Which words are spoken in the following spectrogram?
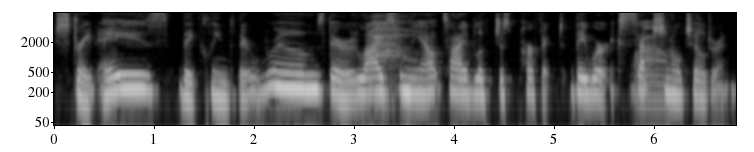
straight A's, they cleaned their rooms, their lives wow. from the outside looked just perfect. They were exceptional wow. children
